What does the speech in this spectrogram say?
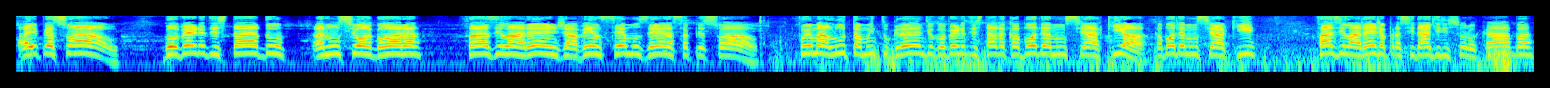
Aí, pessoal! Governo do Estado anunciou agora fase laranja. Vencemos essa, pessoal. Foi uma luta muito grande. O governo do Estado acabou de anunciar aqui, ó. Acabou de anunciar aqui fase laranja para a cidade de Sorocaba.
